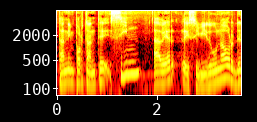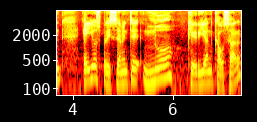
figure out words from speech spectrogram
tan importante sin haber recibido una orden. Ellos precisamente no querían causar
